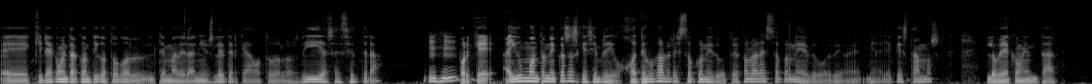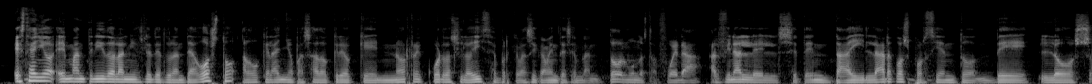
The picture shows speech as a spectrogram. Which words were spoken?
eh, quería comentar contigo todo el tema de la newsletter que hago todos los días, etcétera. Porque hay un montón de cosas que siempre digo, jo, tengo que hablar esto con Edu, tengo que hablar esto con Edu. Digo, eh, mira, ya que estamos, lo voy a comentar. Este año he mantenido la newsletter durante agosto, algo que el año pasado creo que no recuerdo si lo hice, porque básicamente es en plan, todo el mundo está fuera. Al final el 70 y largos por ciento de los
